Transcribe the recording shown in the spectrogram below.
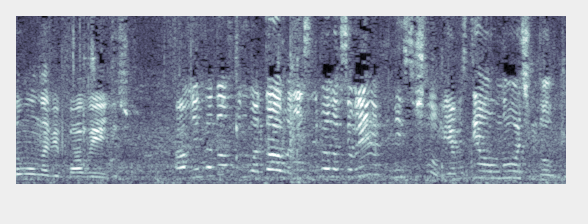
Думал, на ВИПа выйдешь. А мне ходов не хватало. Если бы оно все время вниз шло, я бы сделала на очень долго.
